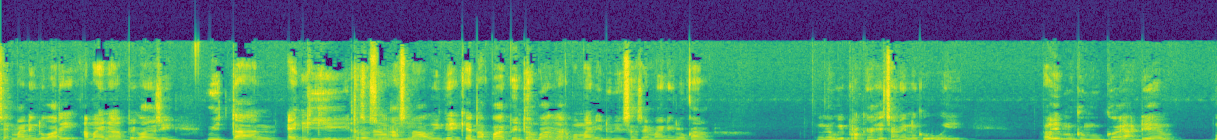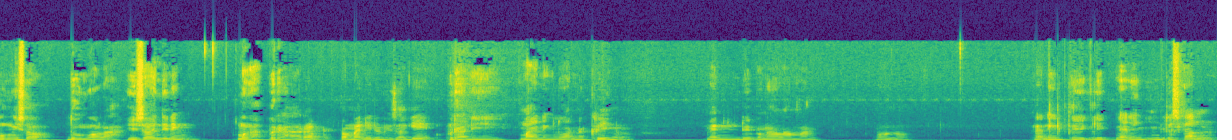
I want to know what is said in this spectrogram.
sik main ning luari amaine apik koyo si Witan, Egi, Egi, terus Asnawi. Asnawi iki ket apa beda banget pemain Indonesia sik main ning lokal. Ya kuwi progresnya jane niku kuwi. Tapi muga-muga ya ada mung iso dongo lah. Iso mengha- berharap pemain Indonesia ki berani main ning luar negeri ngono. Main duwe pengalaman ngono. Nek ning Liga- nek ning Inggris kan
